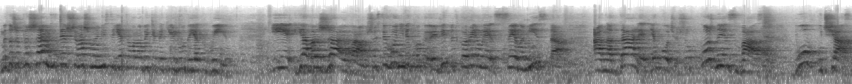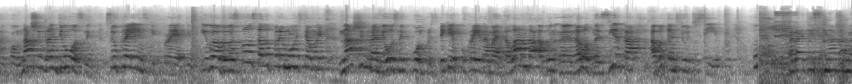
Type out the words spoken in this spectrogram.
Ми дуже пишаємо за те, що в нашому місті є талановиті такі люди, як ви. І я бажаю вам, що сьогодні ви підкорили сцену міста, а надалі я хочу, щоб кожен із вас був учасником наших грандіозних всеукраїнських проєктів. І ви обов'язково стали переможцями наших грандіозних конкурсів, такі як Україна має таланта, або е, народна зірка, або танцюють всі. Радість нашого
